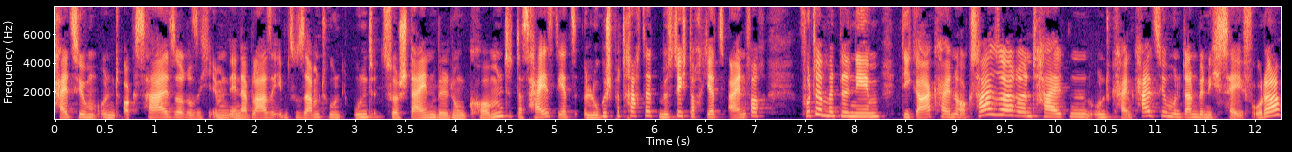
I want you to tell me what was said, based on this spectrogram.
Calcium und Oxalsäure sich in, in der Blase eben zusammentun und zur Steinbildung kommt. Das heißt, jetzt logisch betrachtet müsste ich doch jetzt einfach Futtermittel nehmen, die gar keine Oxalsäure enthalten und kein Calcium und dann bin ich safe, oder?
